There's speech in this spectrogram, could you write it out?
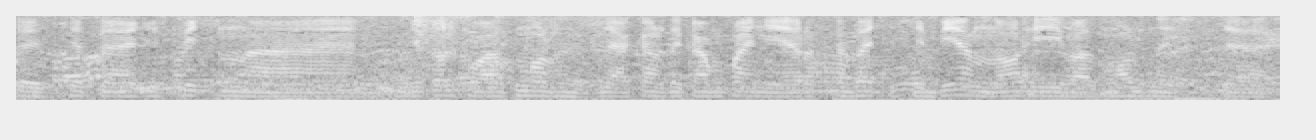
То есть это действительно не только возможность для каждой компании рассказать о себе, но и возможность э,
